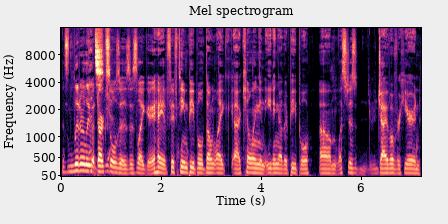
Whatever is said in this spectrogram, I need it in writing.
That's literally what Dark yeah. Souls is. Is like, hey, if 15 people don't like uh, killing and eating other people, um, let's just jive over here and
